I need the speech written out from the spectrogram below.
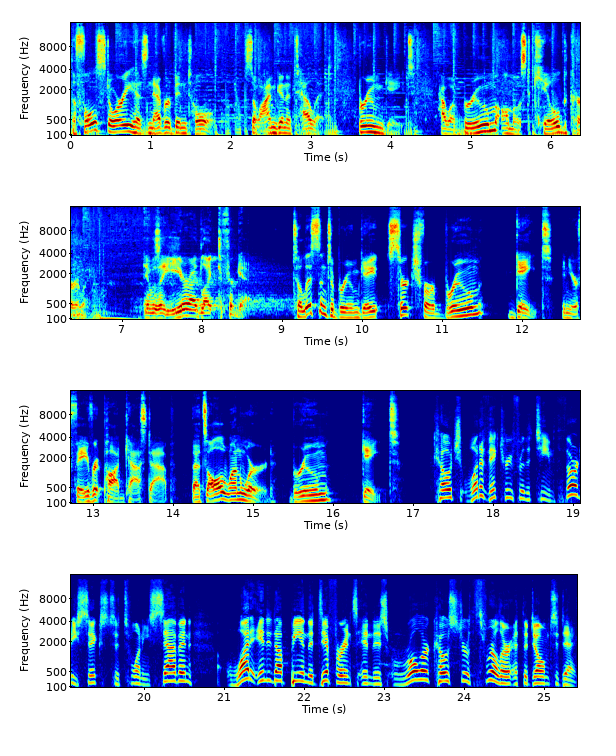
The full story has never been told, so I'm going to tell it. Broomgate How a Broom Almost Killed Curling. It was a year I'd like to forget. To listen to Broomgate, search for Broomgate in your favorite podcast app. That's all one word Broomgate. Coach, what a victory for the team 36 to 27. What ended up being the difference in this roller coaster thriller at the Dome today?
